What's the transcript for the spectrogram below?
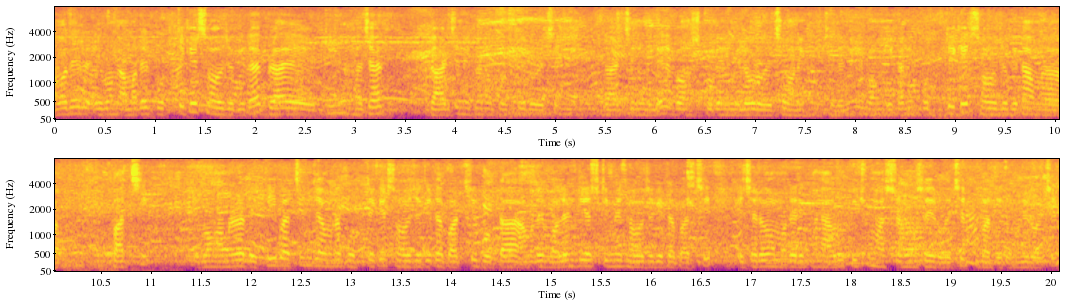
আমাদের এবং আমাদের প্রত্যেকের সহযোগিতায় প্রায় তিন হাজার গার্জেন এখানে উপস্থিত রয়েছে। গার্জেন মিলে এবং স্টুডেন্ট মিলেও রয়েছে অনেক ছেলেমেয়ে এবং এখানে প্রত্যেকের সহযোগিতা আমরা পাচ্ছি। এবং আমরা দেখতেই পাচ্ছেন যে আমরা প্রত্যেকের সহযোগিতা পাচ্ছি, গোটা আমাদের ভলেন্টিয়ার্স টিমের সহযোগিতা পাচ্ছি। এছাড়াও আমাদের এখানে আরও কিছু মাস্টারমশাই রয়েছেন বা দিদিমণি রয়েছেন,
